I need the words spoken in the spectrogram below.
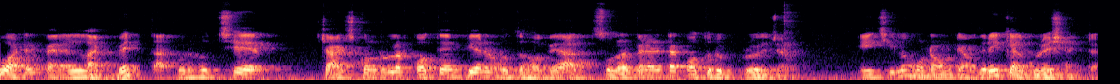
ওয়াটের প্যানেল লাগবে, তারপরে হচ্ছে চার্জ কন্ট্রোলার কত এম্পিয়ারের হতে হবে, আর সোলার প্যানেলটা কতটুকু প্রয়োজন। এই ছিল মোটামুটি আমাদের এই ক্যালকুলেশনটা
